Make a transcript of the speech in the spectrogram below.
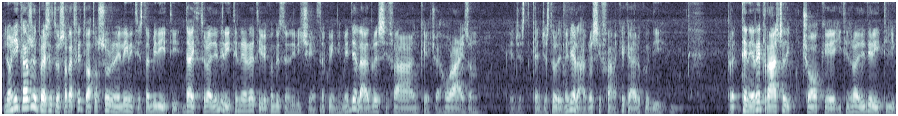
In ogni caso il prestito sarà effettuato solo nei limiti stabiliti dai titolari dei diritti nelle relative condizioni di licenza. Quindi Media Library si fa anche, cioè Horizon, che è il gestore dei Media Library, si fa anche carico di tenere traccia di ciò che i titolari dei diritti gli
